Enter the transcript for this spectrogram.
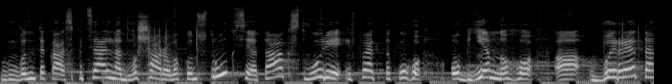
вони така спеціальна двошарова конструкція, так створює ефект такого об'ємного берета.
